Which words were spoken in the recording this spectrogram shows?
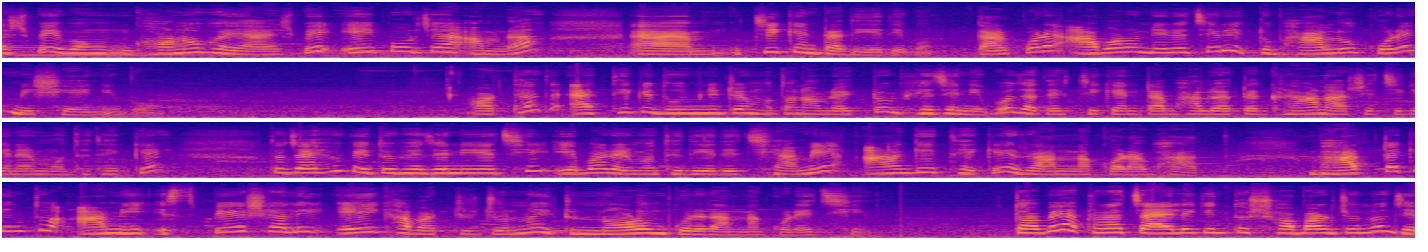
আসবে এবং ঘন হয়ে আসবে, এই পর্যায়ে আমরা চিকেনটা দিয়ে দেব। তারপরে আবারও নেড়ে চেড়ে একটু ভালো করে মিশিয়ে নিব। অর্থাৎ এক থেকে দুই মিনিটের মতন আমরা একটু ভেজে নিব যাতে চিকেনটা ভালো একটা ঘ্রাণ আসে চিকেনের মধ্যে থেকে। তো যাই হোক, এই তো ভেজে নিয়েছি। এবার এর মধ্যে দিয়ে দিচ্ছি আমি আগে থেকে রান্না করা ভাত। ভাতটা কিন্তু আমি স্পেশালি এই খাবারটির জন্য একটু নরম করে রান্না করেছি। তবে আপনারা চাইলে কিন্তু সবার জন্য যে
